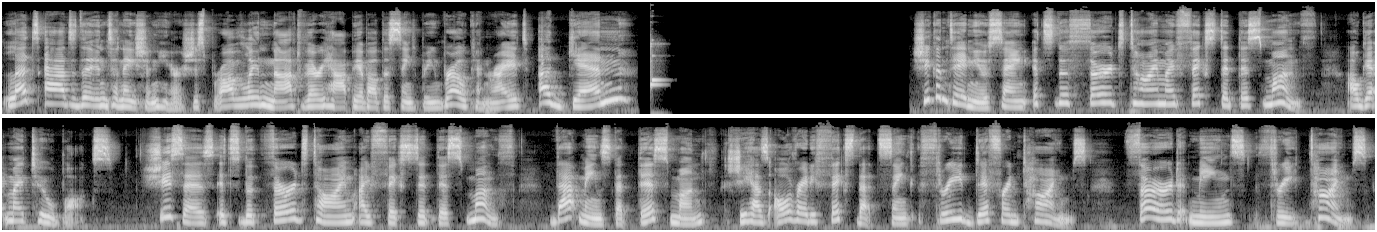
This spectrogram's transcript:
Let's add the intonation here. She's probably not very happy about the sink being broken, right? Again? She continues, saying, It's the third time I fixed it this month. I'll get my toolbox. She says, It's the third time I fixed it this month. That means that this month she has already fixed that sink three different times. Third means three times.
